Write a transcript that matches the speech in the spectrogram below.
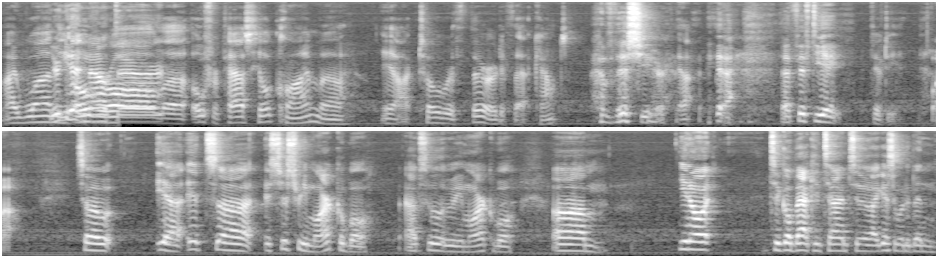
I won You're the overall uh, Ophir Pass Hill climb. Uh, yeah, October third, if that counts. of this year. Yeah. yeah, at Fifty eight. Wow. So, yeah, it's uh, it's just remarkable, absolutely remarkable. Um, you know, to go back in time to, I guess it would have been,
